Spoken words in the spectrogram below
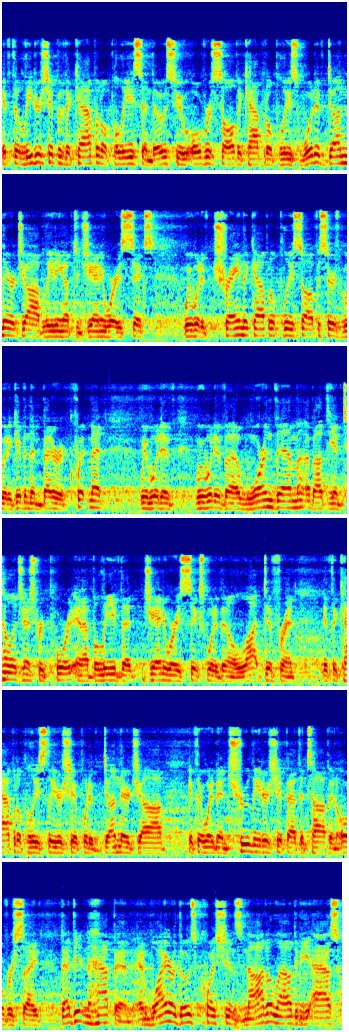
If the leadership of the Capitol Police and those who oversaw the Capitol Police would have done their job leading up to January 6th, we would have trained the Capitol Police officers. We would have given them better equipment. We would have we would have uh, warned them about the intelligence report, and I believe that January 6th would have been a lot different if the Capitol Police leadership would have done their job, if there would have been true leadership at the top and oversight. That didn't happen. And why are those questions not allowed to be asked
